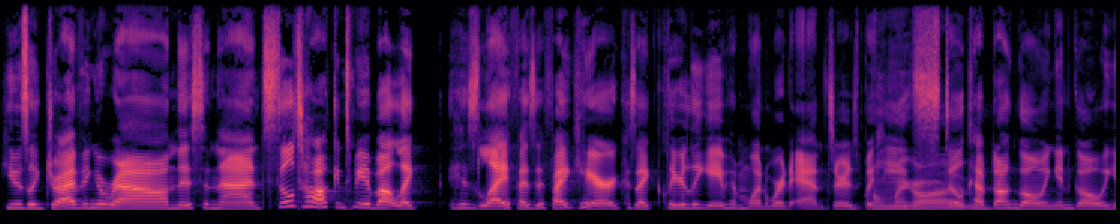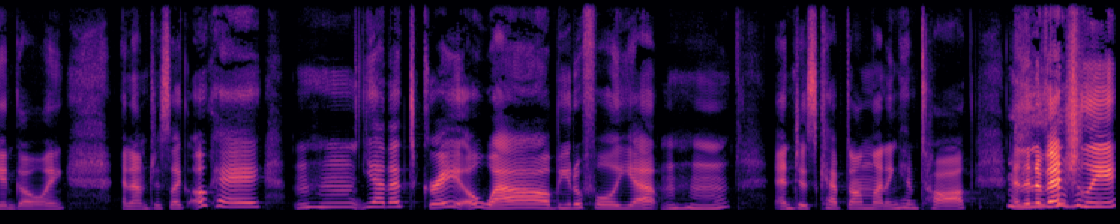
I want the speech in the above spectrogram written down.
he was like driving around, this and that, still talking to me about like his life as if I care because I clearly gave him one word answers, but Oh he still kept on going and going and going. And I'm just like, okay, mm hmm, yeah, that's great. Oh, wow, beautiful. Yeah, mm hmm. And just kept on letting him talk. And then eventually,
